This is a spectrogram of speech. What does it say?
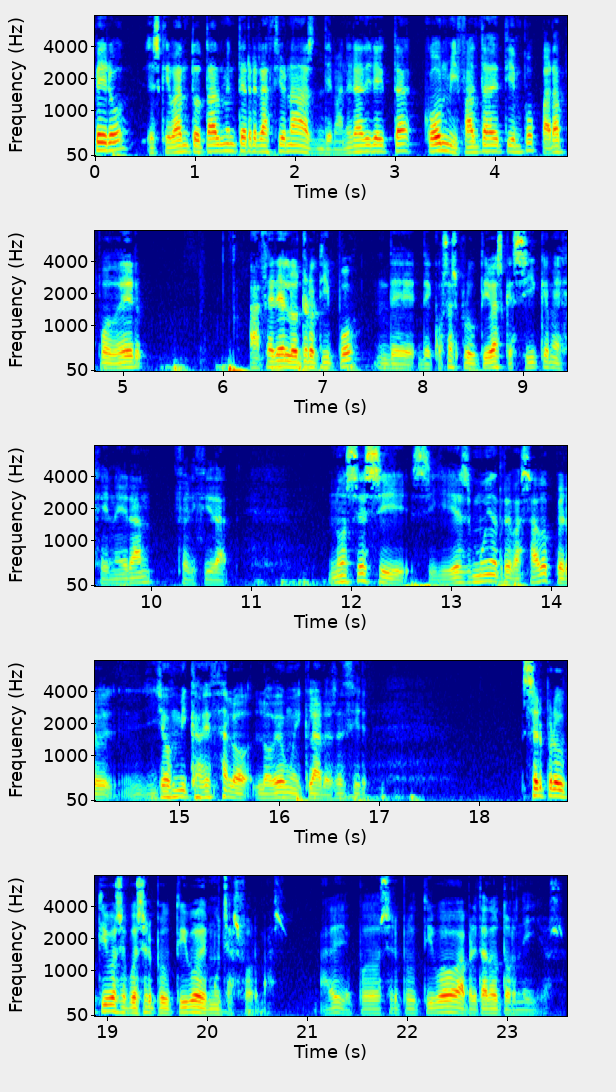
pero es que van totalmente relacionadas de manera directa con mi falta de tiempo para poder hacer el otro tipo de, cosas productivas que sí que me generan felicidad. No sé si, si es muy rebasado, pero yo en mi cabeza lo, lo veo muy claro. Es decir, ser productivo se puede ser productivo de muchas formas. Yo puedo ser productivo apretando tornillos.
